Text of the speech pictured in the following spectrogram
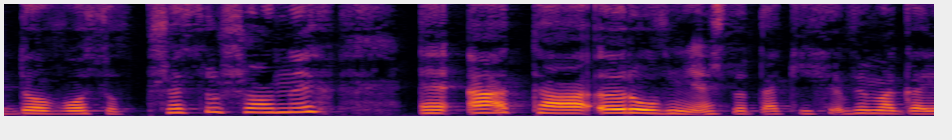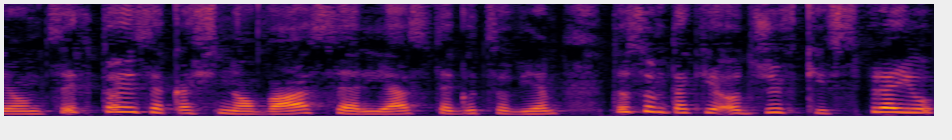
do włosów przesuszonych, a ta również do takich wymagających. To jest jakaś nowa seria, z tego co wiem. To są takie odżywki w sprayu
